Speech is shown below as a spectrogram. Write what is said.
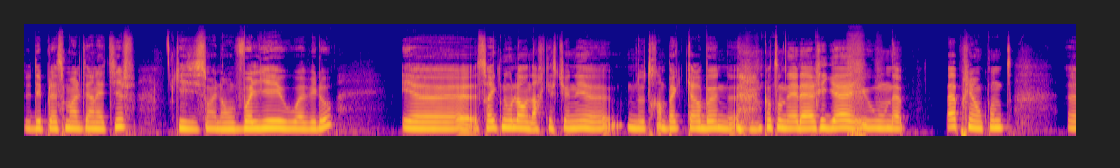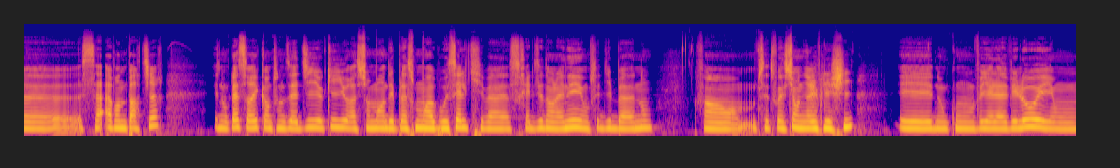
de déplacement alternatifs, qui y sont allés en voilier ou à vélo. Et euh, c'est vrai que nous, là, on a questionné notre impact carbone quand on est allé à Riga et où on n'a pas pris en compte ça avant de partir. Et donc là, c'est vrai que quand on nous a dit, OK, il y aura sûrement un déplacement à Bruxelles qui va se réaliser dans l'année, on s'est dit, bah non. Enfin, cette fois-ci, on y réfléchit. Et donc, on va y aller à vélo et on,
